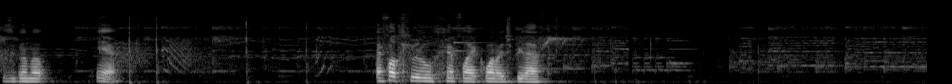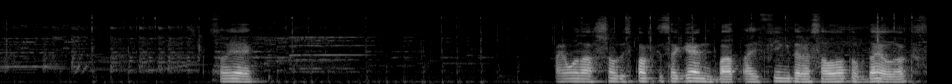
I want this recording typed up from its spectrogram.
He's gonna... yeah. I thought he will have like 1 HP left. So yeah. I wanna show these parties again, but I think there's a lot of dialogues.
